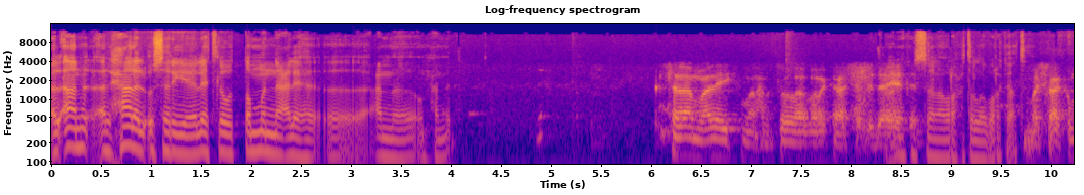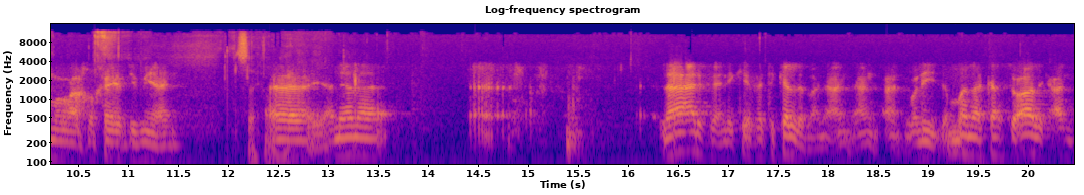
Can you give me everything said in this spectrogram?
الآن الحالة الأسرية؟ ليت لو تطمنا عليها آه، عم محمد. السلام عليكم ورحمة الله وبركاته. بداية. وعليكم السلام ورحمة الله وبركاته. مساكم الله بالخير جميعا. آه يعني أنا آه لا أعرف يعني كيف أتكلم أنا عن عن عن وليد. أما أنا كان سؤالك عن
